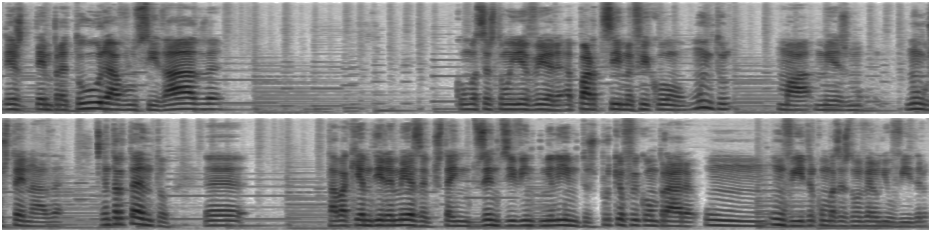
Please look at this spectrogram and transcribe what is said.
desde a temperatura, a velocidade. Como vocês estão aí a ver, a parte de cima ficou muito má mesmo, não gostei nada. Entretanto, uh, estava aqui a medir a mesa, gostei em 220mm, porque eu fui comprar um, um vidro, como vocês estão a ver ali o vidro,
